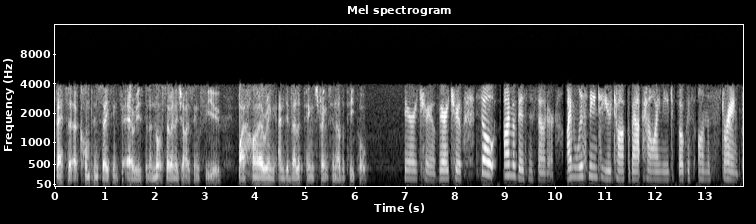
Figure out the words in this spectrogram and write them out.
better at compensating for areas that are not so energizing for you by hiring and developing strengths in other people. Very true, very true. So I'm a business owner. I'm listening to you talk about how I need to focus on the strengths,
